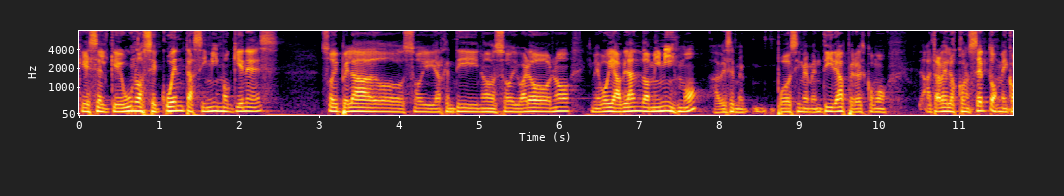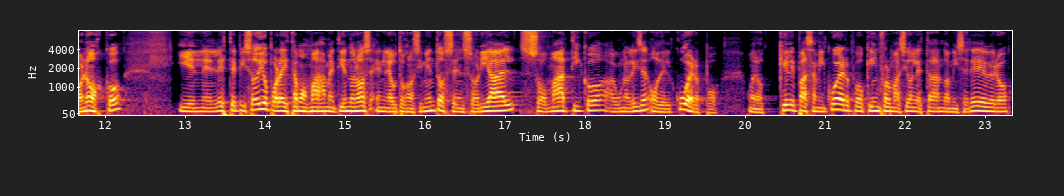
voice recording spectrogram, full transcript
que es el que uno se cuenta a sí mismo quién es, soy pelado, soy argentino, soy varón, ¿no? y me voy hablando a mí mismo, a veces me, puedo decirme mentiras, pero es como a través de los conceptos me conozco. Y en este episodio por ahí estamos más metiéndonos en el autoconocimiento sensorial, somático, algunos le dicen, o del cuerpo. Bueno, ¿qué le pasa a mi cuerpo? ¿Qué información le está dando a mi cerebro?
